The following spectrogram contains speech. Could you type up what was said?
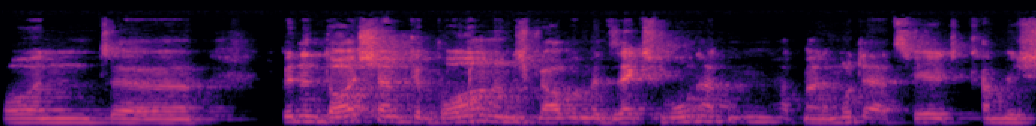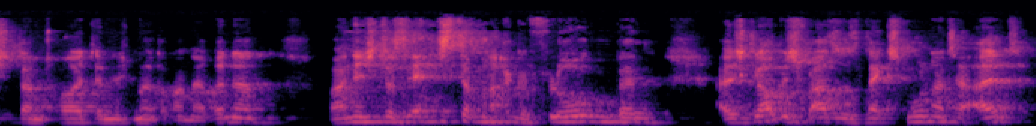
Und äh, ich bin in Deutschland geboren und ich glaube, mit sechs Monaten hat meine Mutter erzählt, kann mich dann heute nicht mehr daran erinnern, war nicht das erste Mal geflogen bin. Also ich glaube, ich war so sechs Monate alt,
